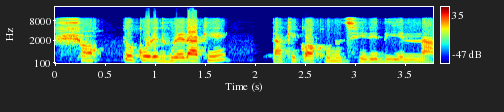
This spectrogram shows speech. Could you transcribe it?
শক্ত করে ধরে রাখে, তাকে কখনো ছেড়ে দিয়েন না।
